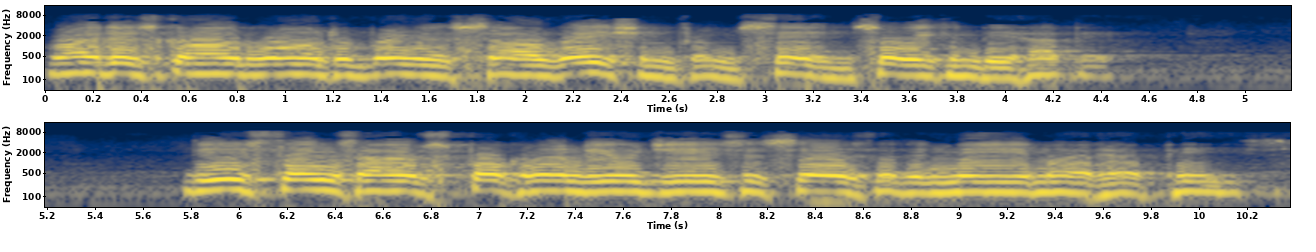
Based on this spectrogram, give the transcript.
Why does God want to bring us salvation from sin? So we can be happy. These things I have spoken unto you, Jesus says, that in me ye might have peace.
